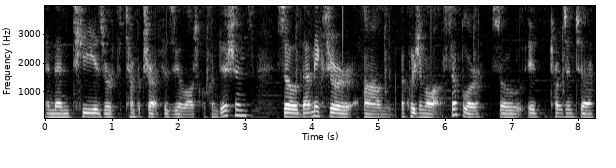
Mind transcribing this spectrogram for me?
and then T is your temperature at physiological conditions. So that makes your um, equation a lot simpler. So it turns into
